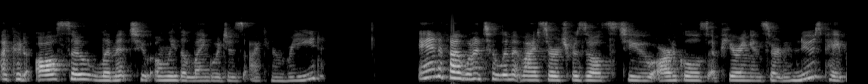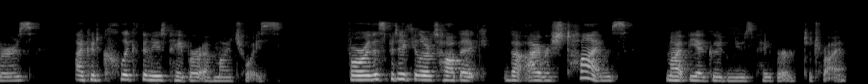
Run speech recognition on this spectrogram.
I could also limit to only the languages I can read. And if I wanted to limit my search results to articles appearing in certain newspapers, I could click the newspaper of my choice. For this particular topic, the Irish Times might be a good newspaper to try.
